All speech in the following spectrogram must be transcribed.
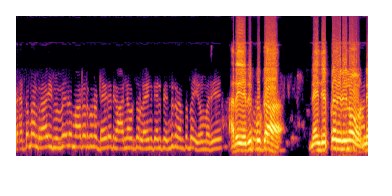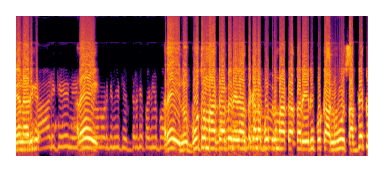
పెట్టమని రా నువ్వేదో మాట్లాడుకున్న డైరెక్ట్గా ఆడినవాడితో లైన్ కలిపి ఎందుకు అంత భయం మరి? అరే ఎరిపుక నేను చెప్పేది విను. నేను అడిగి పగిలిపో అరే నువ్వు బూతులు మాట్లాడితే నేను ఎంతకన్నా బూతులు మాట్లాడతారు ఎరిపుక నువ్వు సబ్జెక్ట్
